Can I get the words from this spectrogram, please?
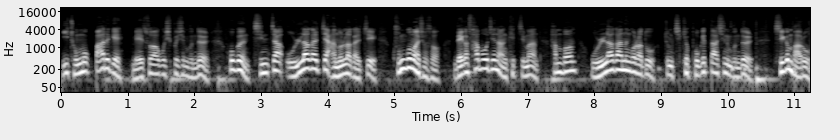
이 종목 빠르게 매수하고 싶으신 분들 혹은 진짜 올라갈지 안 올라갈지 궁금하셔서 내가 사보지는 않겠지만 한번 올라가는 거라도 좀 지켜보겠다 하시는 분들 지금 바로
